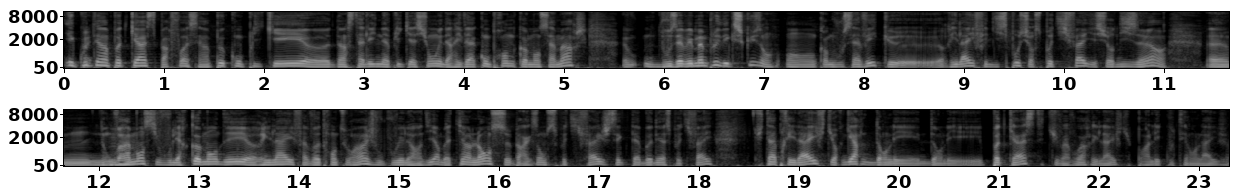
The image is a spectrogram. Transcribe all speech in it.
Écouter un podcast, parfois c'est un peu compliqué d'installer une application et d'arriver à comprendre comment ça marche. vous avez même plus d'excuses quand vous savez que Relife est dispo sur Spotify et sur Deezer. donc mm. vraiment, si vous voulez recommander euh, Relife à votre entourage, vous pouvez leur dire bah tiens, lance par exemple Spotify, je sais que tu es abonné à Spotify, tu tapes Relife, tu regardes dans les, dans les podcasts, tu vas voir Relife, tu pourras l'écouter en live.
